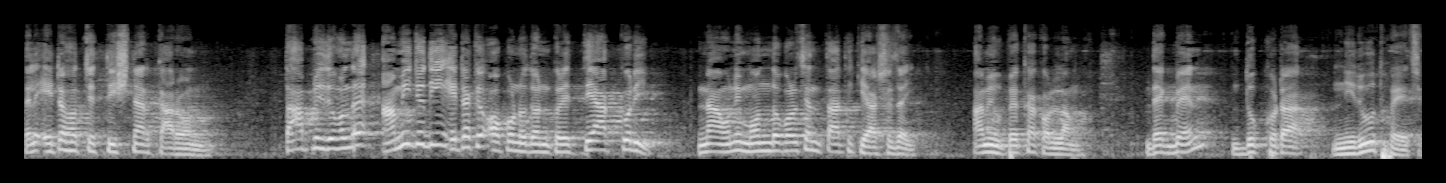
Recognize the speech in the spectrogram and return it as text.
তাহলে এটা হচ্ছে তৃষ্ণার কারণ। তা আপনি যদি বলতে আমি যদি এটাকে অপনোদন করি, ত্যাগ করি, না, উনি মন্দ বলেছেন, তা থেকে আসে যাই আমি উপেক্ষা করলাম। দেখবেন, দুঃখটা নিরুত হয়েছে।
